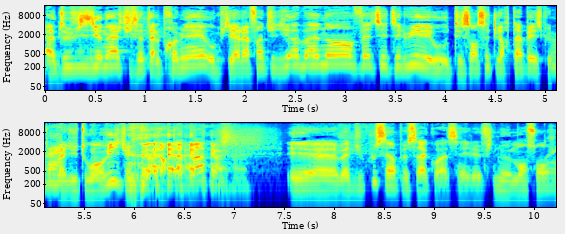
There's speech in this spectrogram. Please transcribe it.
à deux visionnages. Tu sais, t'as le premier, ou puis à la fin, tu dis ah bah non, en fait c'était lui, censé te le retaper parce que t'as Ouais. pas du tout envie, tu ne le retapes pas. Et euh, bah, du coup, c'est un peu ça, quoi. C'est le film mensonge.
